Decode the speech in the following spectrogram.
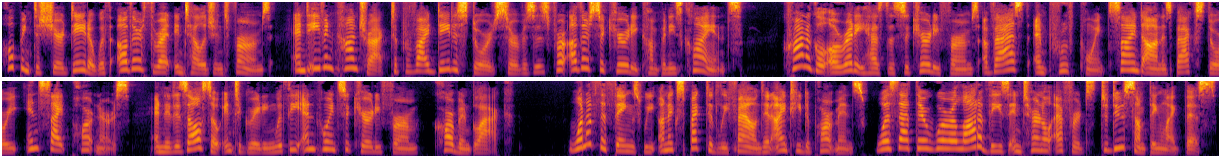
hoping to share data with other threat intelligence firms and even contract to provide data storage services for other security companies' clients. Chronicle already has the security firms Avast and Proofpoint signed on as Backstory Insight partners, and it is also integrating with the endpoint security firm Carbon Black. One of the things we unexpectedly found in IT departments was that there were a lot of these internal efforts to do something like this,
